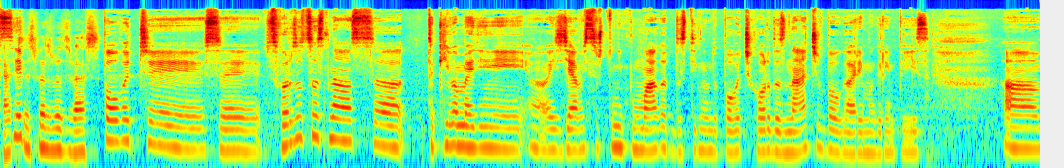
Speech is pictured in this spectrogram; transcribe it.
как се, се свързват с вас? Повече се свързват с нас. А, такива медийни а, изяви също ни помагат да стигнем до повече хора, да знаят, че в България има Greenpeace. А,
